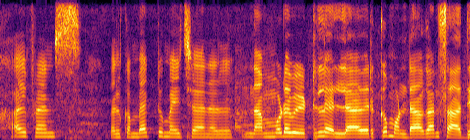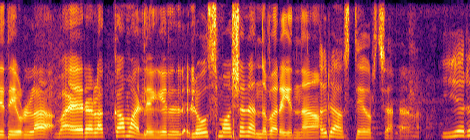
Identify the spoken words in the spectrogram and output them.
Hi friends welcome back to my channel. നമ്മുടെ വീട്ടിൽ എല്ലാവർക്കും ഉണ്ടാകാൻ സാധ്യതയുള്ള വയറിളക്കം അല്ലെങ്കിൽ ലൂസ് മോഷൻ എന്ന് പറയുന്ന ഒരു അവസ്ഥയെക്കുറിച്ചാണ് ഈ ഒരു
